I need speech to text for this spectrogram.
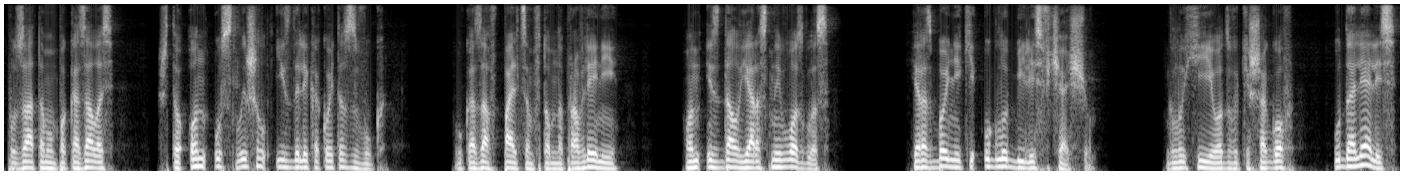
Пузатому показалось, что он услышал издали какой-то звук. Указав пальцем в том направлении, он издал яростный возглас, и разбойники углубились в чащу. Глухие отзвуки шагов удалялись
